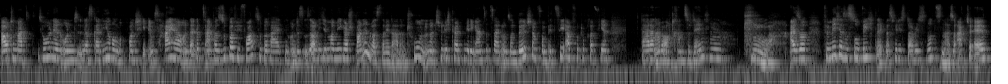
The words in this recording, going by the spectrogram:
Automationen und in der Skalierung von Shems Hire und da gibt es einfach super viel vorzubereiten und es ist auch nicht immer mega spannend, was wir da dann tun. Und natürlich könnten wir die ganze Zeit unseren Bildschirm vom PC abfotografieren, da dann aber auch dran zu denken. Puh. Also für mich ist es so wichtig, dass wir die Stories nutzen. Also aktuell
